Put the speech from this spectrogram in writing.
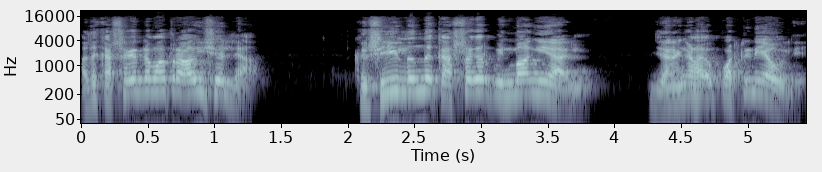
അത് കർഷകന്റെ മാത്രം ആവശ്യമല്ല. കൃഷിയിൽ നിന്ന് കർഷകർ പിൻവാങ്ങിയാൽ ജനങ്ങളെ പട്ടിണിയാവില്ലേ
